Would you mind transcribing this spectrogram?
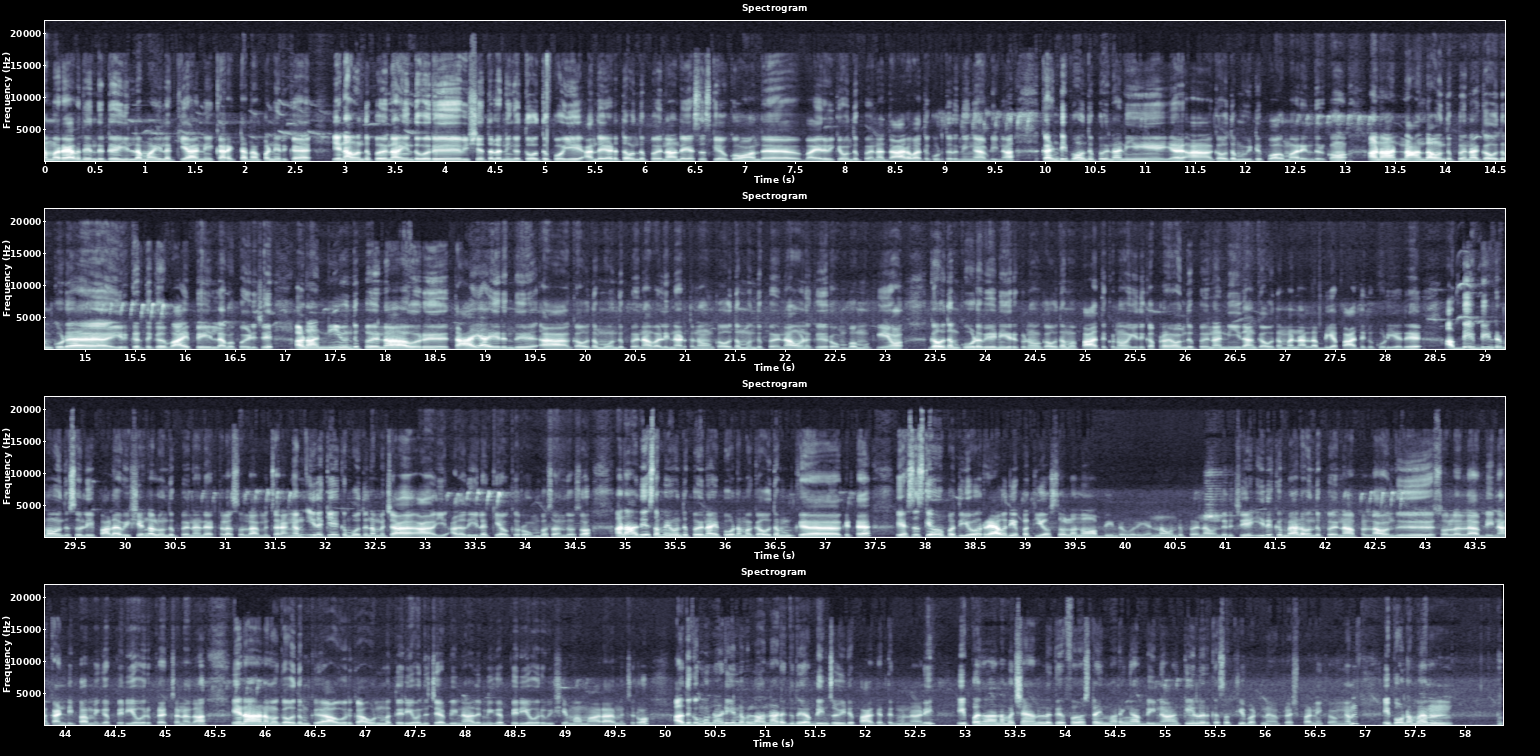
நம்ம ரேவதி இருந்துட்டு இல்லைம்மா இலக்கியா நீ கரெக்டாக தான் பண்ணியிருக்க ஏன்னா வந்து இப்போ இந்த ஒரு விஷயத்தில் நீங்கள் தோற்று போய் அந்த இடத்த வந்து இப்போ அந்த எஸ்எஸ்கேவுக்கும் அந்த பைரவிக்கும் வந்து இப்போ தாரவாத்தை கொடுத்துருந்தீங்க அப்படின்னா கண்டிப்பாக வந்து இப்போ நீ கௌதம் விட்டு போக மாதிரி இருந்திருக்கும். ஆனால் நான் தான் வந்து இப்போ கௌதம் கூட இருக்கிறதுக்கு வாய்ப்பே இல்லாமல் போயிடுச்சு. ஆனால் நீ வந்து இப்போ ஒரு தாயாக இருந்து கௌதம் வந்து இப்போ வழி நடத்தணும். கௌதம் வந்து இப்போ உனக்கு ரொம்ப முக்கியம். கௌதம் கூடவே நீ இருக்கணும். கௌதமை பார்த்துக்கணும் இதுக்கப்புறம் வந்து இப்போ நீ தான் கௌதமை நல்லபடியாக பார்த்துக்கக்கூடியது அப்படி இப்படின்ற மாதிரி வந்து சொல்லி பல விஷயங்கள் வந்து இப்போ இந்த இடத்துல சொல்ல ஆரம்பிச்சாங்க. இதை கேட்கும்போது நம்ம சா அதாவது இலக்கியாவுக்கு ரொம்ப சந்தோஷம். ஆனால் அதே சமயம் வந்து இப்போ இப்போ நம்ம கௌதம் கிட்ட எஸ்எஸ்கேவை பற்றியோ ரேவதியை பற்றியோ சொல்லணும் அப்படின்ற ஒரு எண்ணம் வந்து இப்போ என்ன வந்துடுச்சு? இதுக்கு மேலே வந்து இப்போ என்ன அப்படிலாம் வந்து சொல்லலை அப்படின்னா கண்டிப்பாக மிகப்பெரிய ஒரு பிரச்சனை தான். ஏன்னா நம்ம கௌதம்க்கு அவருக்கா உண்மை தெரிய வந்துச்சு அப்படின்னா அது மிகப்பெரிய ஒரு விஷயமா மாற ஆரம்பிச்சிடும் அதுக்கு முன்னாடி என்னவெல்லாம் நடக்குது அப்படின்னு சொல்லிட்டு பார்க்கறதுக்கு முன்னாடி இப்போ தான் நம்ம சேனலுக்கு ஃபர்ஸ்ட் டைம் வரீங்க அப்படின்னா கீழே இருக்க சப்ஸ்கிரைப் பட்டனை ப்ரெஸ் பண்ணிக்கோங்க. இப்போ நம்ம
